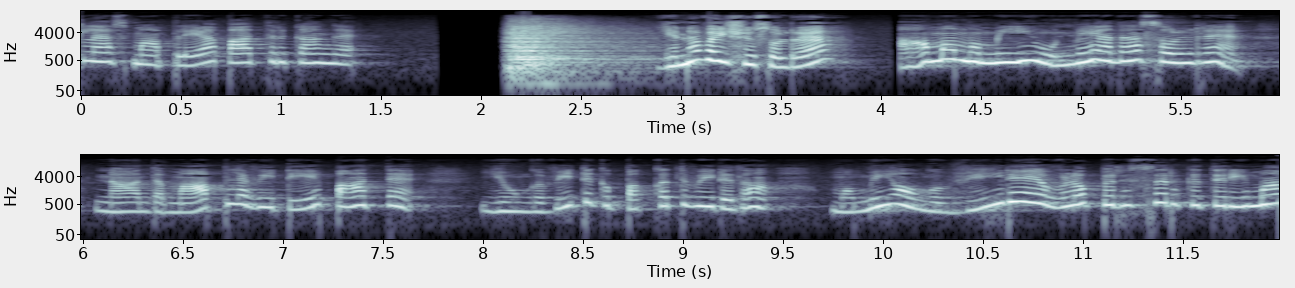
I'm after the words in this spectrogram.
கிளாஸ் மாப்பிளையா பார்த்துருக்காங்க. என்ன வைஷு சொல்ற? ஆமா மம்மி உண்மையா தான் சொல்றேன். நான் அந்த மாப்பிள்ளை வீட்டையே பார்த்தேன். இவங்க வீட்டுக்கு பக்கத்து வீடு தான் மம்மி அவங்க வீடே எவ்வளவு பெருசா இருக்கு தெரியுமா?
